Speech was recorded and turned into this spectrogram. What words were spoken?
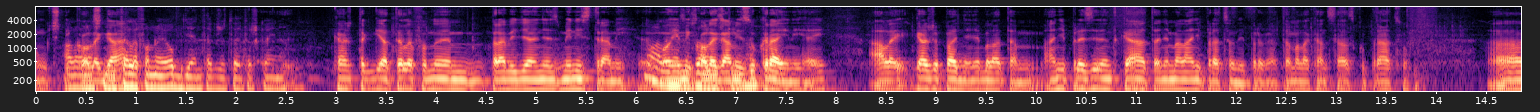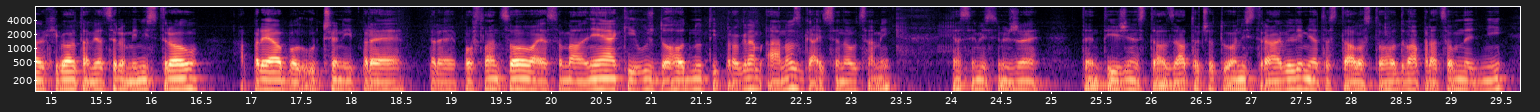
funkčný Ale kolega. Ale telefonuje obdeň, takže to je troška iné. Kaž, tak ja telefonujem pravidelne s ministrami, no, mojimi kolegami z no. Ukrajiny, hej. Ale každopádne nebola tam ani prezidentka, tá nemala ani pracovný program, tam mala kancelárskú prácu. chýbalo tam viacero ministrov a prejav bol určený pre, pre poslancov a ja som mal nejaký už dohodnutý program, áno, s Gajsenovcami. Ja si myslím, že ten týždeň stal za to, čo tu oni strávili. Mňa to stálo z toho dva pracovné dni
